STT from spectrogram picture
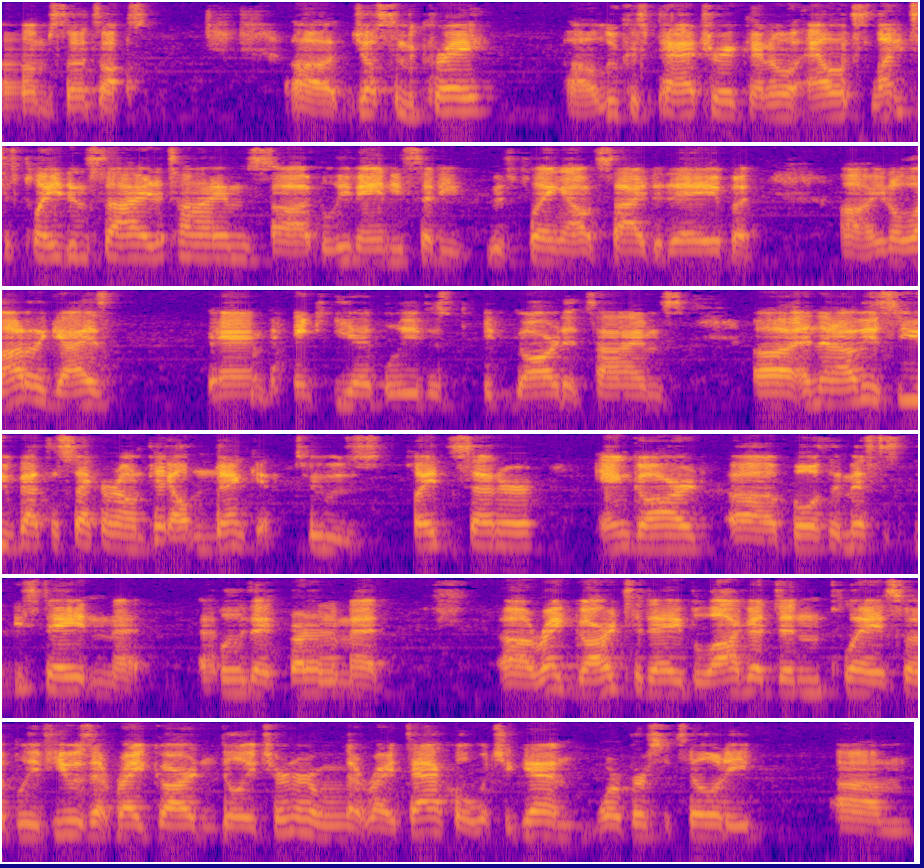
Um, so that's awesome. Uh, Justin McCray, uh, Lucas Patrick. I know Alex Light has played inside at times. Uh, I believe Andy said he was playing outside today, but uh, you know a lot of the guys. And Pankey, I believe, has played guard at times. Uh, and then obviously you've got the second round pick, Elgton Jenkins, who's played center and guard both at Mississippi State, and that, I believe they started him at uh, right guard today. Bulaga didn't play, so I believe he was at right guard, and Billy Turner was at right tackle, which again, more versatility um,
